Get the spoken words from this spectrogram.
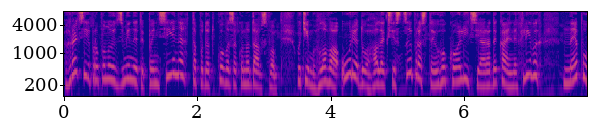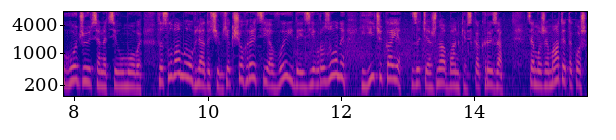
Греції пропонують змінити пенсійне та податкове законодавство. Утім, глава уряду Алексіс Ципрас та його коаліція радикальних лівих не погоджуються на ці умови. За словами оглядачів, якщо Греція вийде із єврозони, її чекає затяжна банківська криза. Це може мати також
